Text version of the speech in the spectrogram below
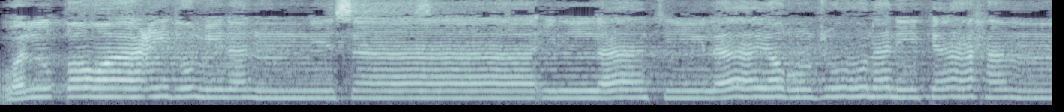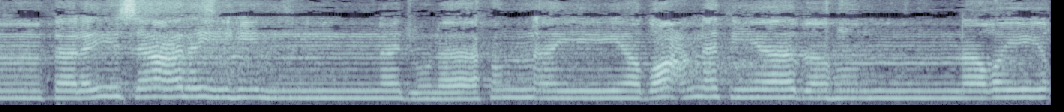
والقواعد من النساء اللاتي لا يرجون نكاحا فليس عليهن جناح أن يضعن ثيابهن غير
